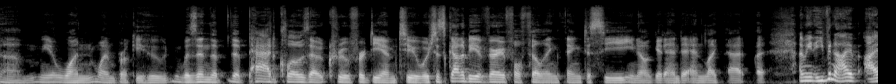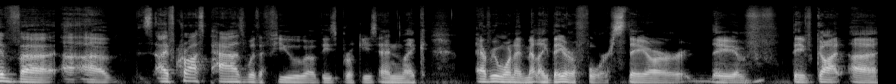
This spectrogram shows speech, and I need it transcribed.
um, you know one one brookie who was in the the pad closeout crew for DM2, which has got to be a very fulfilling thing to see you know get end to end like that. But I mean, even I've I've uh, uh, I've crossed paths with a few of these brookies, and like everyone I've met, like they are a force. They are they have they've got uh,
